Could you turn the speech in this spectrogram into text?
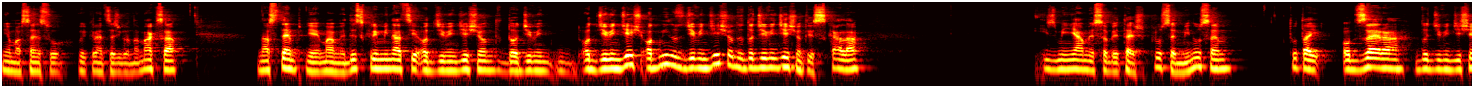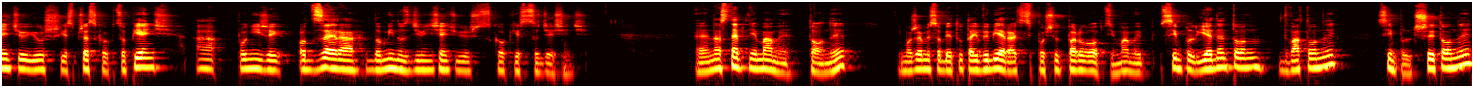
Nie ma sensu wykręcać go na maksa. Następnie mamy dyskryminację od 90 do 9, od 90, od minus 90 do 90 jest skala. I zmieniamy sobie też plusem, minusem. Tutaj od 0 do 90 już jest przeskok co 5, a poniżej od 0 do minus 90 już skok jest co 10. E, Następnie mamy tony i możemy sobie tutaj wybierać spośród paru opcji. Mamy Simple 1 ton, 2 tony, Simple 3 tony,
